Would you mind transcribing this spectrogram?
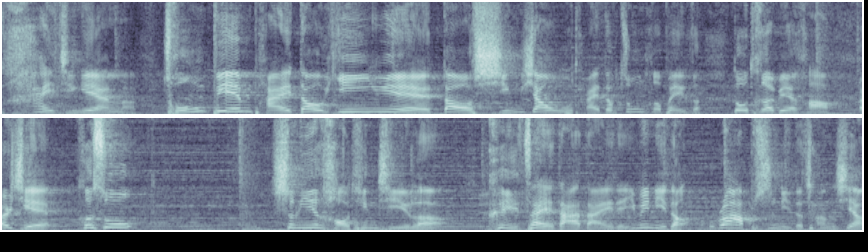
太惊艳了，从编排到音乐到形象舞台的综合配合都特别好，而且何苏声音好听极了，可以再大胆一点，因为你的 rap 是你的长项，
